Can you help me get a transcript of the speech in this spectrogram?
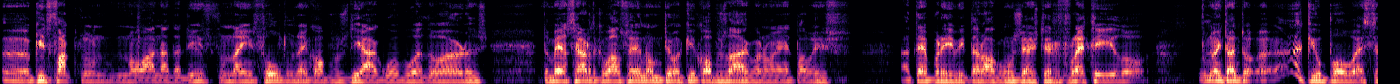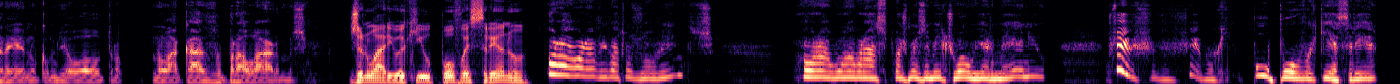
Uh, aqui de facto não há nada disso, nem insultos, nem copos de água voadores. Também é certo que você não meteu aqui copos de água, não é? Talvez até para evitar algum gesto irrefletido. No entanto, uh, aqui o povo é sereno, como o outro. Não há caso para alarmes. Januário, aqui o povo é sereno? Ora, ora, viva a todos os ouvintes. Um abraço para os meus amigos João e Arménio. O povo aqui é sereno.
